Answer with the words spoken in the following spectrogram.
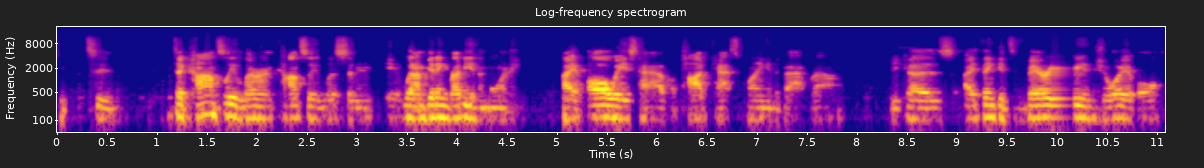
to, to to constantly learn, constantly listen. When I'm getting ready in the morning, I always have a podcast playing in the background because I think it's very enjoyable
